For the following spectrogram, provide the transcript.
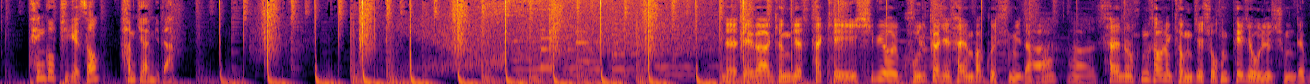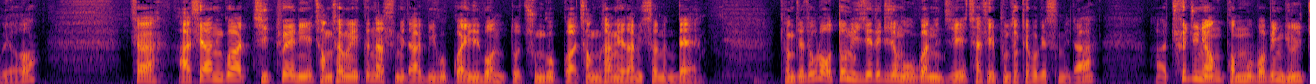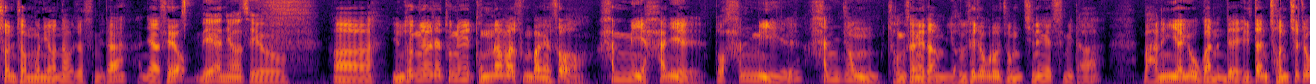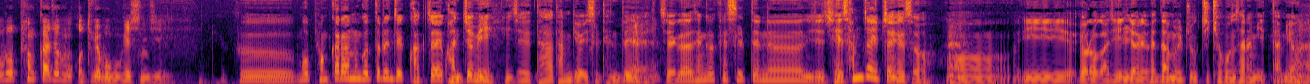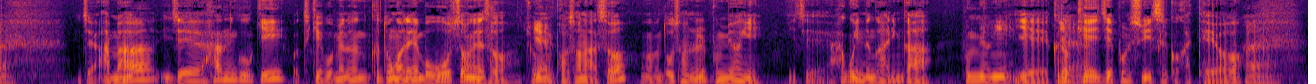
탱고픽에서 함께합니다. 네, 내가 경제스타 K 12월 9일까지 사연 받고 있습니다. 아, 사연은 홍사원의 경제쇼 홈페이지에 올려주시면 되고요. 자, 아세안과 G20 정상회의 끝났습니다. 미국과 일본 또 중국과 정상회담 있었는데 경제적으로 어떤 의제들이 좀 오고 갔는지 자세히 분석해 보겠습니다. 아, 최준영 법무법인 율촌 전문위원 나오셨습니다. 안녕하세요. 네, 안녕하세요. 아, 윤석열 대통령이 동남아 순방에서 한미, 한일, 또 한미일, 한중 정상회담 연쇄적으로 좀 진행했습니다. 많은 이야기 오갔는데 일단 전체적으로 평가 좀 어떻게 보고 계신지. 그 뭐 평가라는 것들은 이제 각자의 관점이 이제 다 담겨 있을 텐데 네. 제가 생각했을 때는 이제 제 3자 입장에서 네. 어이 여러 가지 일련의 회담을 쭉 지켜본 사람이 있다면 네. 이제 아마 이제 한국이 어떻게 보면은 그동안의 모호성에서 좀 예. 벗어나서 어 노선을 분명히 이제 하고 있는 거 아닌가. 분명히. 예, 그렇게 예. 이제 볼 수 있을 것 같아요. 예.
